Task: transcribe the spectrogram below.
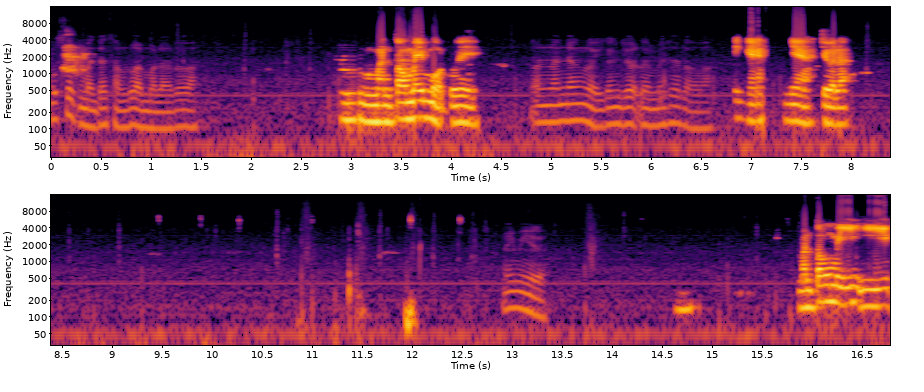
รู้สึกเหมือนจะสำรวจหมดแล้วด้วยวะมันต้องไม่หมดเว้ยตอนนั้นยังเหลืออีกตั้งเยอะเลยไม่ใช่เหรอวะนี่ไงเนี่ยเจอแล้วไม่มีเลย มันต้องมีอีก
